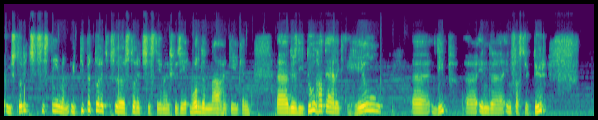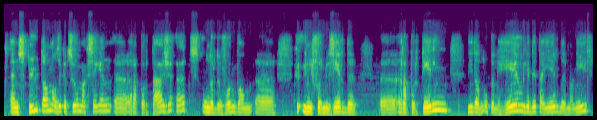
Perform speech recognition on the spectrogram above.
uw storage systemen, uw type storage systemen, excuseer, worden nagekeken. dus die tool gaat eigenlijk heel diep uh, in de infrastructuur. En spuwt dan, als ik het zo mag zeggen, uh, rapportage uit onder de vorm van uh, geuniformiseerde rapportering, die dan op een heel gedetailleerde manier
